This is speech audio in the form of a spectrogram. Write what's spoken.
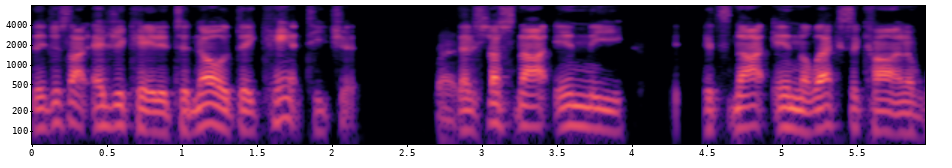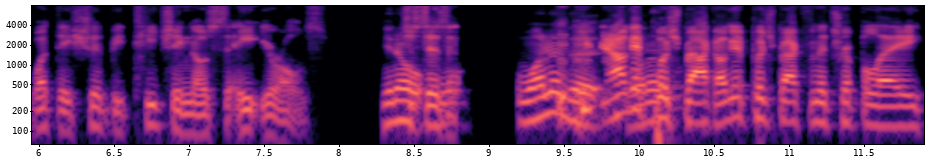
they're just not educated to know that they can't teach it. Right. That it's just not in the, it's not in the lexicon of what they should be teaching those eight year olds. You know, just isn't. One of the I'll get pushback. I'll get pushback from the AAA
